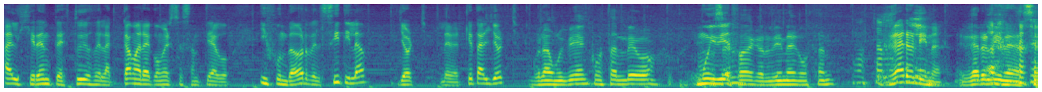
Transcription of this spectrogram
al gerente de estudios de la Cámara de Comercio de Santiago y fundador del City Lab, George Lever. ¿Qué tal, George? Hola, muy bien. ¿Cómo estás, Leo? Muy Josefa, bien. Carolina, ¿cómo están? ¿Cómo estamos? Carolina, Carolina, sí.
